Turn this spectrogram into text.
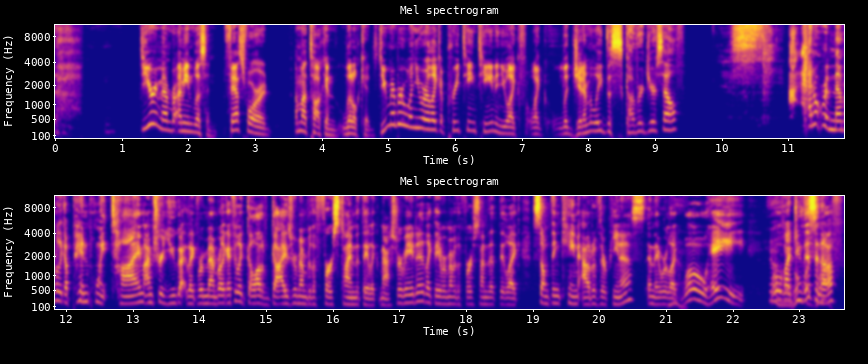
Do you remember? I mean, listen. Fast forward. I'm not talking little kids. Do you remember when you were like a preteen teen and you like like legitimately discovered yourself? I don't remember like a pinpoint time. I'm sure you guys like remember. Like I feel like a lot of guys remember the first time that they like masturbated. Like they remember the first time that they like something came out of their penis and they were like, "Whoa, hey, whoa! If I do oh this God. enough,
